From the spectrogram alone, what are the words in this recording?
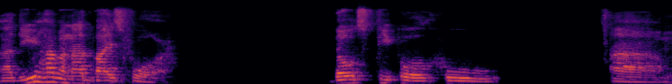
Uh, do you have an advice for those people who um,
